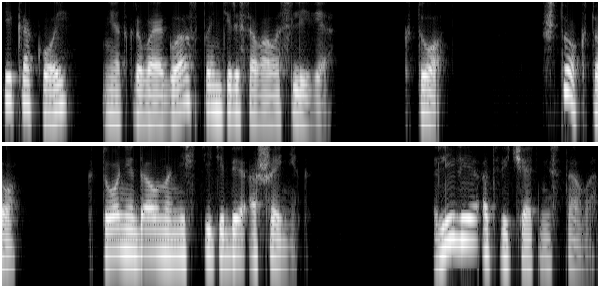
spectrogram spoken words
«И какой?» – не открывая глаз, поинтересовалась Ливия. «Кто?» «Что кто?» «Кто не дал нанести тебе ошейник?» Ливия отвечать не стала.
